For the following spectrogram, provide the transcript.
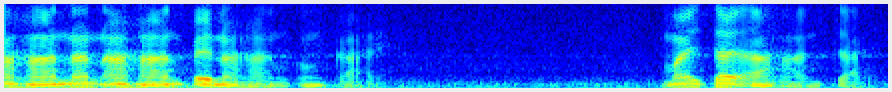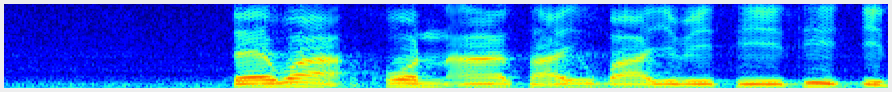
อาหารนั้นอาหารเป็นอาหารของกาย ไม่ใช่อาหารใจ แต่ว่าคนอาศัยอุบายวิธีที่จิต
